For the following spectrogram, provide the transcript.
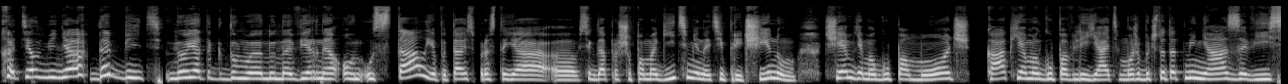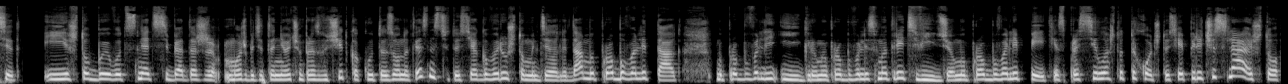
хотел меня добить. Но я так думаю, ну, наверное, он устал. Я пытаюсь просто, я э, всегда прошу, помогите мне найти причину, чем я могу помочь, как я могу повлиять, может быть, что-то от меня зависит. И чтобы вот снять с себя даже, может быть, это не очень прозвучит, какую-то зону ответственности, то есть я говорю, что мы делали, да, мы пробовали так, мы пробовали игры, мы пробовали смотреть видео, мы пробовали петь, я спросила, что ты хочешь. То есть я перечисляю, что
